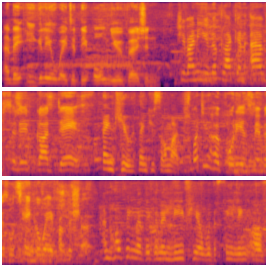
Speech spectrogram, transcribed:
and they eagerly awaited the all-new version. Shivani, you look like an absolute goddess. Thank you, thank you so much. What do you hope audience members will take away from the show? I'm hoping that they're going to leave here with a feeling of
